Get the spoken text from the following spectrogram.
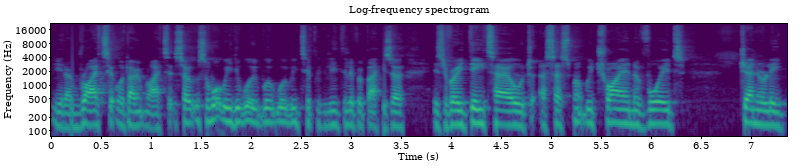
You know, write it or don't write it. So, so what we do, what we typically deliver back is a is a very detailed assessment. We try and avoid generally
